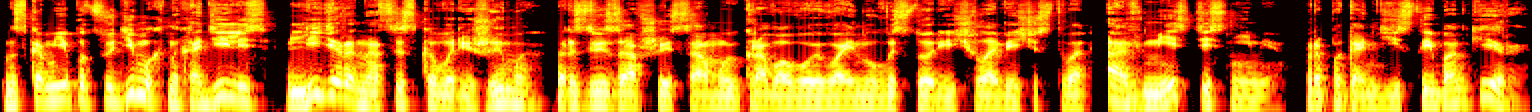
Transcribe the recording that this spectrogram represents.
На скамье подсудимых находились лидеры нацистского режима, развязавшие самую кровавую войну в истории человечества, а вместе с ними – пропагандисты и банкиры.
